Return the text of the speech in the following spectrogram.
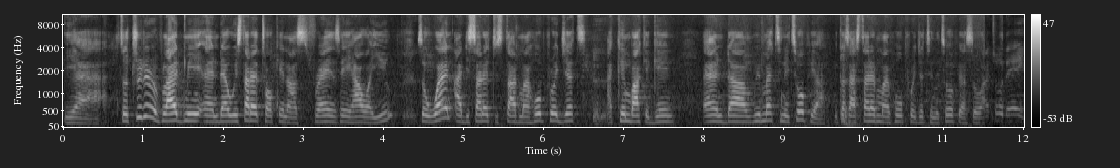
Yeah. So Trudy replied me, and uh, we started talking as friends. Hey, how are you? So when I decided to start my whole project, I came back again, and um, we met in Ethiopia because I started my whole project in Ethiopia. So I told her, hey,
